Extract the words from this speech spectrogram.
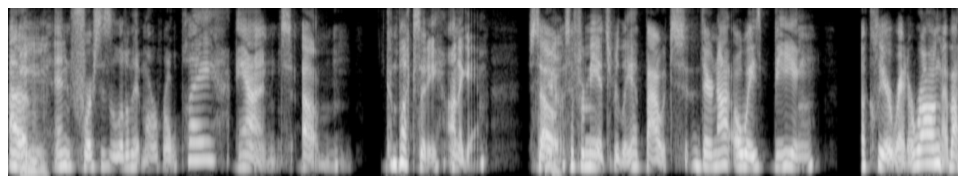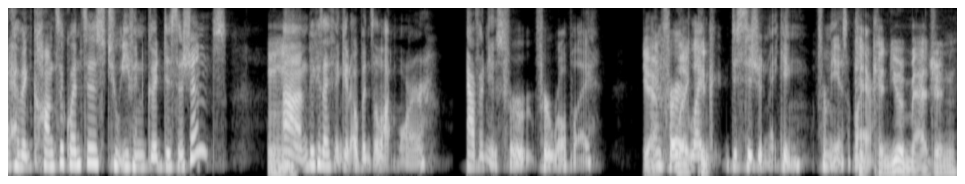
Um Mm. and forces a little bit more role play and um complexity on a game. So Yeah. so for me it's really about there not always being a clear right or wrong about having consequences to even good decisions. Mhm. Um because I think it opens a lot more avenues for for role play yeah. and for like, can- decision making for me as a player. Can, can you imagine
